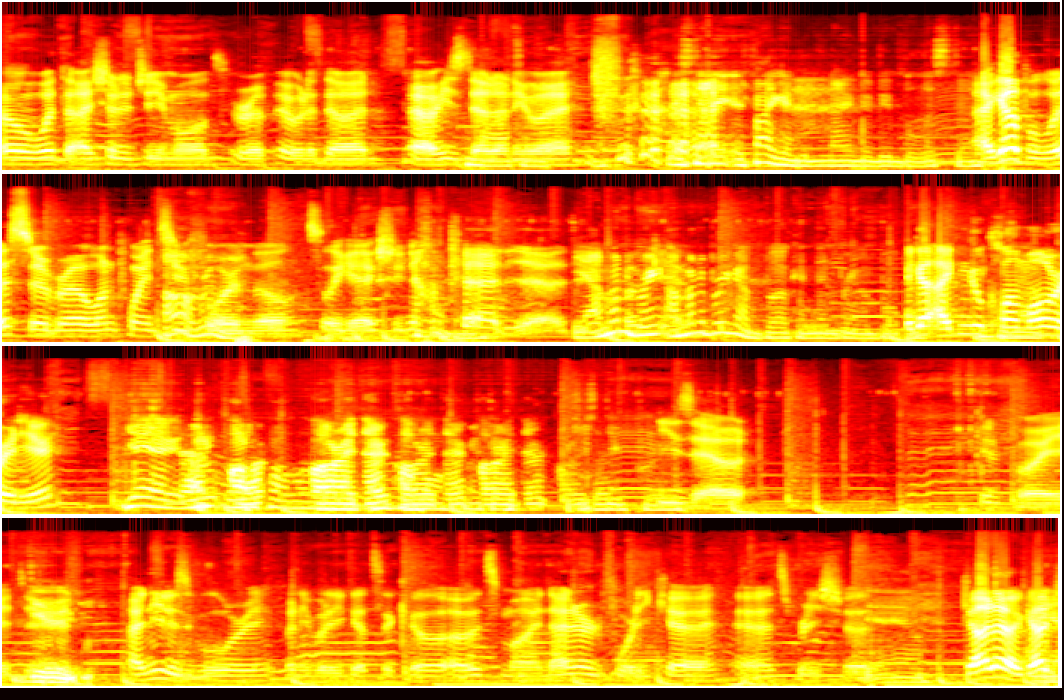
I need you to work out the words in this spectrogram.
Oh, what the? I should have Gmaul. Rip, it would have died. Oh, he's dead Nah, anyway. It's, not, it's probably gonna be, not gonna be Ballista. I got Ballista, bro. 1.24 Oh, really? mil. It's like actually not bad. Yeah. dude, yeah, I'm gonna bring. yeah. I'm gonna bring a book and then bring a book. I got. I can go claw Maul right here. Yeah, yeah. Yeah, let- let claw- him claw- claw right there, claw claw right there, claw right there, claw right there. He's out. Good fight, dude. Dude, I need his glory if anybody gets a kill. Oh, it's mine. 940k. Yeah, it's pretty shit. Yeah. Got uh, got Yeah,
